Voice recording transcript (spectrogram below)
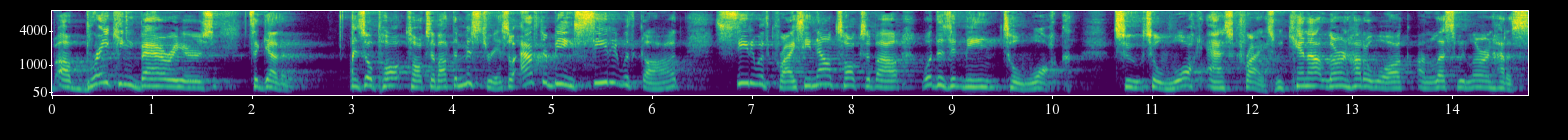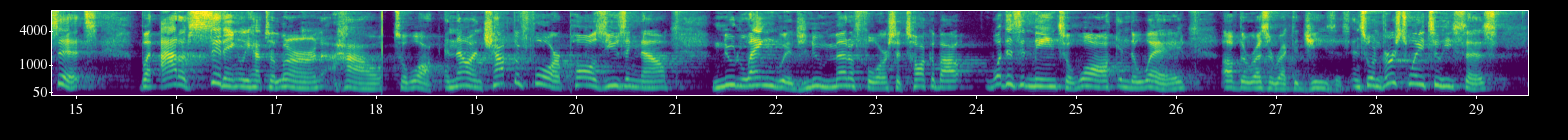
uh, breaking barriers together. And so Paul talks about the mystery. And so after being seated with God, seated with Christ, he now talks about what does it mean to walk, to, to walk as Christ. We cannot learn how to walk unless we learn how to sit. But out of sitting, we have to learn how to walk. And now in chapter four, Paul's using now new language, new metaphors to talk about what does it mean to walk in the way of the resurrected Jesus. And so in verse 22, he says,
